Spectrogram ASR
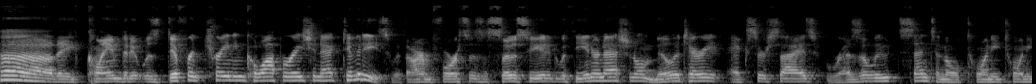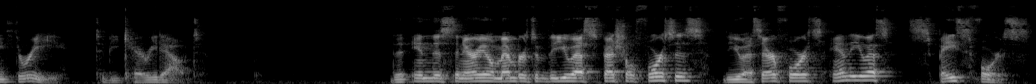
They claimed that it was different training cooperation activities with armed forces associated with the International Military Exercise Resolute Sentinel 2023 to be carried out. The, in this scenario, members of the U.S. Special Forces, the U.S. Air Force, and the U.S. Space Force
